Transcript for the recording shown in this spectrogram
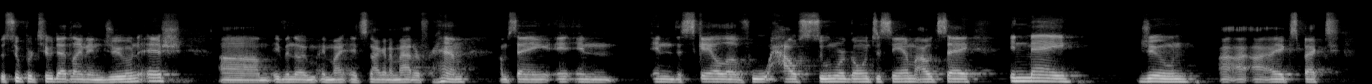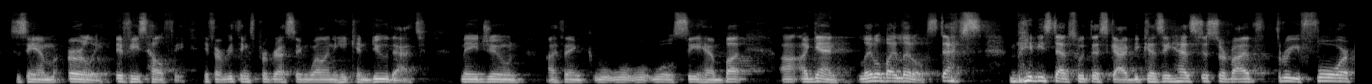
the Super Two deadline in June ish. Um, even though it might, it's not going to matter for him. I'm saying in, in the scale of how soon we're going to see him, I would say in May, June, I, I expect to see him early if he's healthy. If everything's progressing well and he can do that, May, June, I think we'll, we'll see him. But uh, again, little by little, steps, baby steps with this guy because he has just survived three, four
